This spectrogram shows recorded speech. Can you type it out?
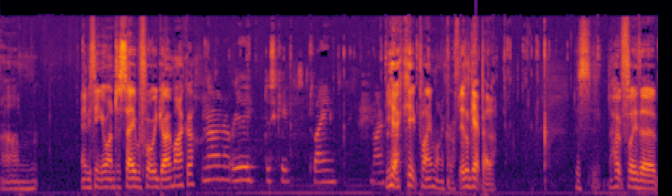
Um, anything you want to say before we go, Micah? No, not really. Just keep playing Minecraft. Yeah, keep playing Minecraft. It'll get better. This, hopefully, the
